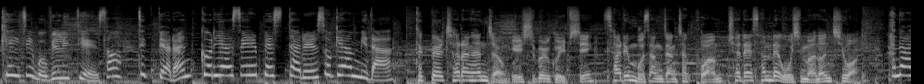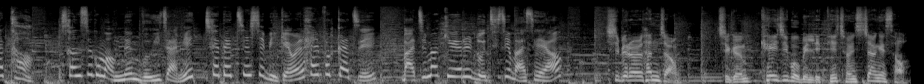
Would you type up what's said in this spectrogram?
KG 모빌리티에서 특별한 코리아 세일 페스타를 소개합니다. 특별 차량 한정 일시불 구입 시 사륜 무상 장착 포함 최대 350만 원 지원. 하나 더 선수금 없는 무이자 및 최대 72개월 할부까지 마지막 기회를 놓치지 마세요. 11월 한정. 지금 KG 모빌리티 전시장에서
